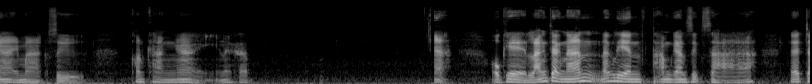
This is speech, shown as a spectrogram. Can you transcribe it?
ง่ายมากสื่อค่อนข้างง่ายนะครับ อะ โอเค หลังจากนั้นนักเรียนทำการศึกษา และจ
